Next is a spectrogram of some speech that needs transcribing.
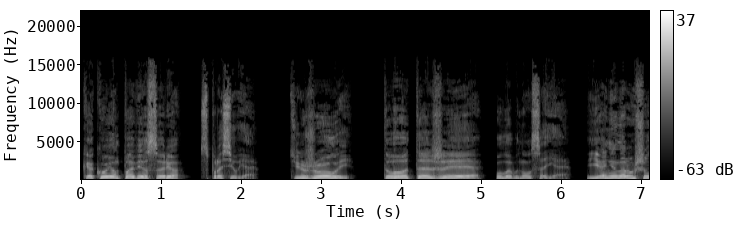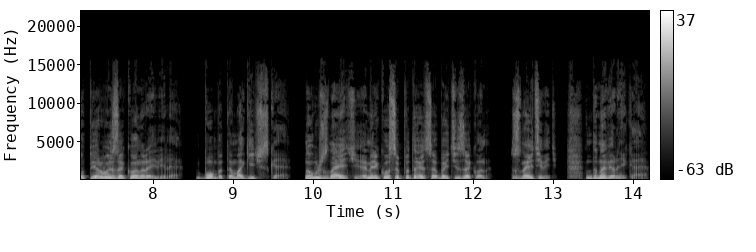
«Какой он по весу, Рё?» — спросил я. «Тяжелый». «То-то же!» — улыбнулся я. «Я не нарушил первый закон Рейвеля. Бомба-то магическая. Ну уж знаете, америкосы пытаются обойти закон. Знаете ведь? Да наверняка.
